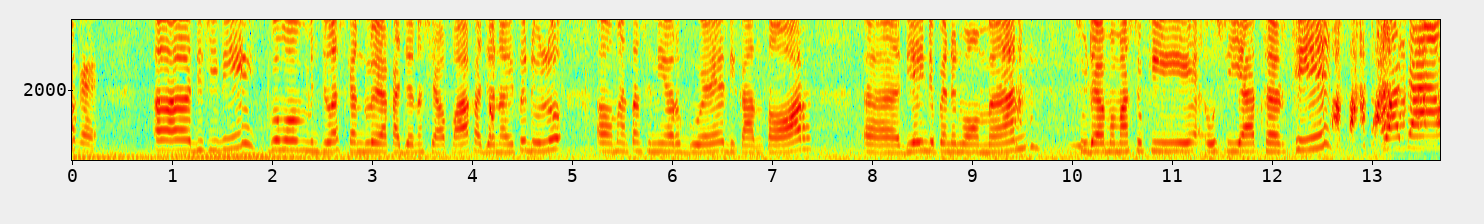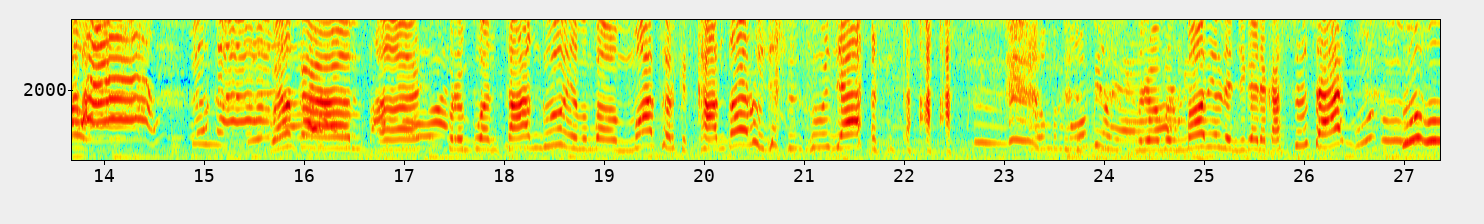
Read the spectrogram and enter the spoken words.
Oke. eh, di sini gue mau menjelaskan dulu ya Kak Jana siapa. Kak Jana itu dulu eh, mantan senior gue di kantor. Eh, dia independent woman, sudah memasuki usia 30. Wadaw. Welcome, Eh, perempuan tangguh yang membawa motor ke kantor hujan-hujan. Belum bermobil ya. Belum bermobil dan juga ada kasusan. Wuhu.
